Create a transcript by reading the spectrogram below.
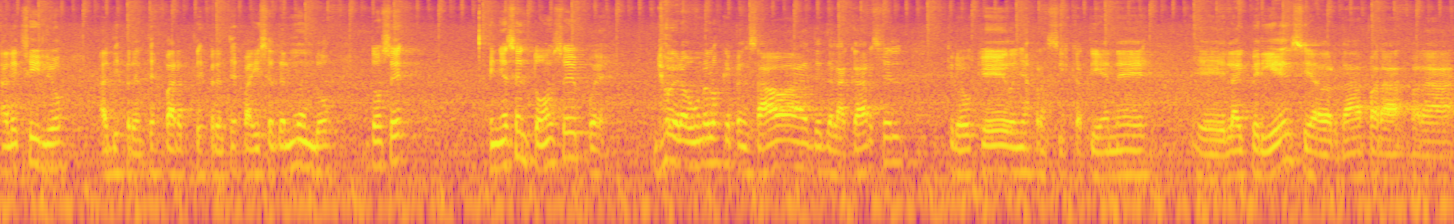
al exilio a diferentes partes, diferentes países del mundo. Entonces, en ese entonces, pues yo era uno de los que pensaba desde la cárcel, creo que doña Francisca tiene eh, la experiencia, ¿verdad?, para, para,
